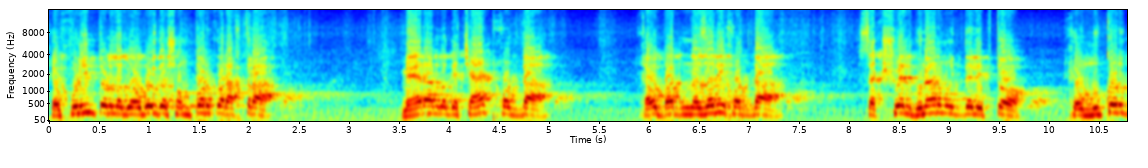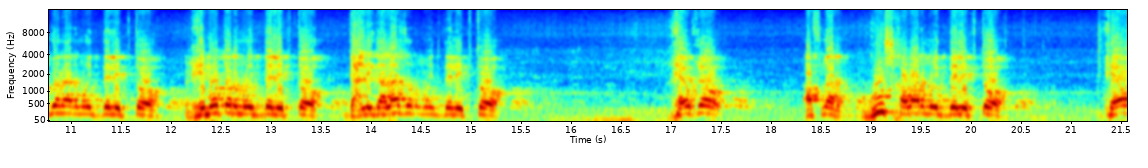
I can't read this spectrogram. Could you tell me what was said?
কেউ পুলিন তোর লগে অবৈধ সম্পর্ক রাখতরা। মেয়েরার লগে চ্যাট করডা। কেউ বদ নজরি করডা। সেক্সুয়াল গুনার মধ্যে লিপ্ত। কেউ মুকর গুনার মধ্যে লিপ্ত। গিবতর মধ্যে লিপ্ত। গালিগালাজের মধ্যে লিপ্ত। কেউ কেউ আপনার ঘুষ খাওয়ার মধ্যে লিপ্ত কেউ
